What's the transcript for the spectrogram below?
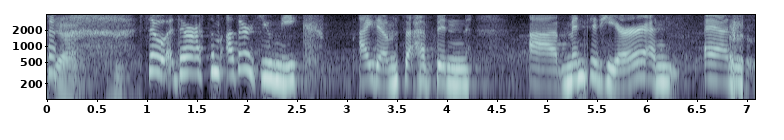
Yeah. so there are some other unique items that have been uh, minted here, and and.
